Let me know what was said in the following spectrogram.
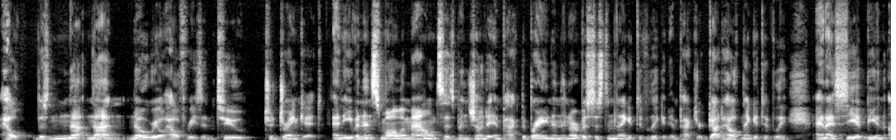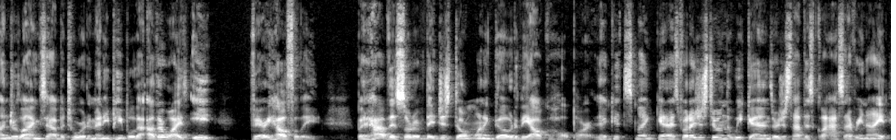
health. There's not, none, no real health reason to to drink it. And even in small amounts has been shown to impact the brain and the nervous system negatively, it can impact your gut health negatively. And I see it be an underlying saboteur to many people that otherwise eat very healthily but have this sort of they just don't want to go to the alcohol part. Like it's like you know, it's what I just do on the weekends or just have this glass every night.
